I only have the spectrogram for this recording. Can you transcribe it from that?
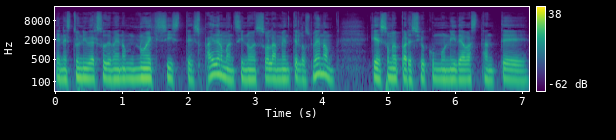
en este universo de Venom no existe Spider-Man, sino es solamente los Venom? Que eso me pareció como una idea bastante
